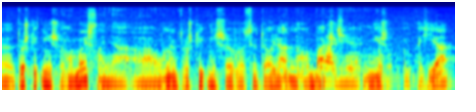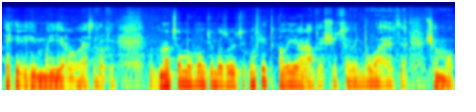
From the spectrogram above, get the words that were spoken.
е, трошки іншого мислення, вони трошки іншого світоглядного Бачення. ніж я і мої ровесники. На цьому ґрунті базується конфлікт, але я радий, що це відбувається. Чому?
